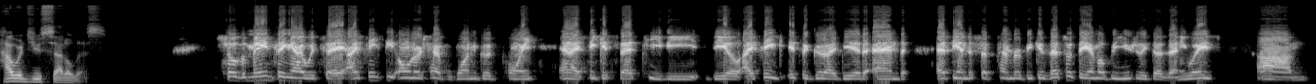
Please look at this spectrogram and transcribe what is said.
how would you settle this? So the main thing I would say, I think the owners have one good point, and I think it's that TV deal. I think it's a good idea to end at the end of September because that's what the MLB usually does, anyways. Um,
